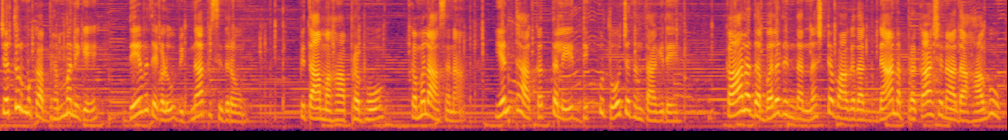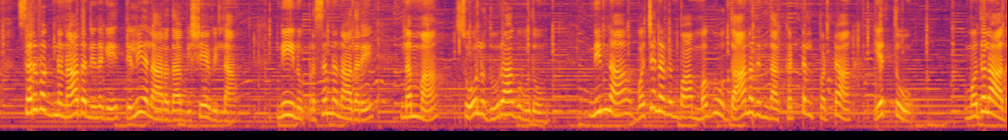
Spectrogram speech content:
ಚತುರ್ಮುಖ ಬ್ರಹ್ಮನಿಗೆ ದೇವತೆಗಳು ವಿಜ್ಞಾಪಿಸಿದರು. ಪಿತಾಮಹ, ಪ್ರಭೋ, ಕಮಲಾಸನ, ಎಂಥ ಕತ್ತಲೆ ದಿಕ್ಕು ತೋಚದಂತಾಗಿದೆ. ಕಾಲದ ಬಲದಿಂದ ನಷ್ಟವಾಗದ ಜ್ಞಾನ ಪ್ರಕಾಶನಾದ ಹಾಗೂ ಸರ್ವಜ್ಞನಾದ ನಿನಗೆ ತಿಳಿಯಲಾರದ ವಿಷಯವಿಲ್ಲ. ನೀನು ಪ್ರಸನ್ನನಾದರೆ ನಮ್ಮ ಸೋಲು ದೂರಾಗುವುದು. ನಿನ್ನ ವಚನವೆಂಬ ಮಗು ದಾನದಿಂದ ಕಟ್ಟಲ್ಪಟ್ಟ ಎತ್ತು ಮೊದಲಾದ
